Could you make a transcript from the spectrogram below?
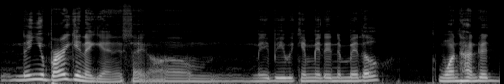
And then you bargain again. It's like, um, maybe we can meet in the middle, $100.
